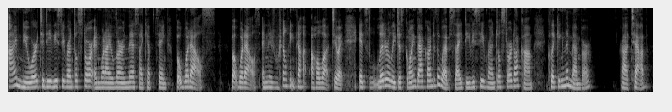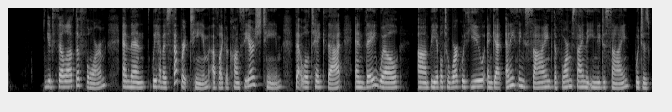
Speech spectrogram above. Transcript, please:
I'm newer to DVC rental store. And when I learned this, I kept saying, but what else? But what else? And there's really not a whole lot to it. It's literally just going back onto the website, dvcrentalstore.com, clicking the member uh, tab. You'd fill out the form and then we have a separate team of like a concierge team that will take that and they will um, be able to work with you and get anything signed, the form signed that you need to sign, which is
